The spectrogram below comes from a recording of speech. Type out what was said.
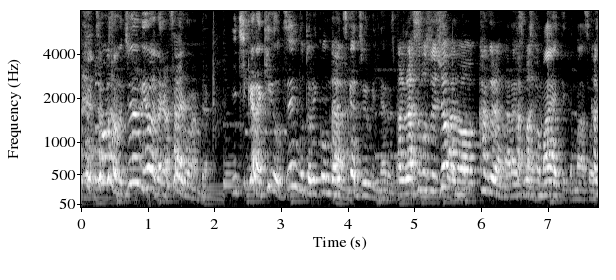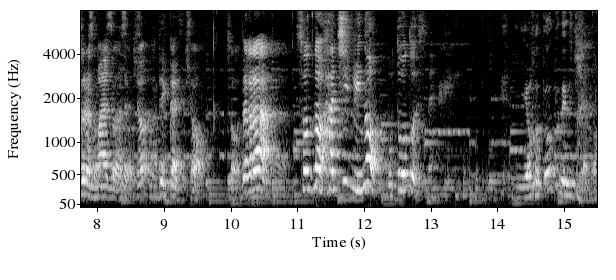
そもそも10尾はだから最後なんだよ。1から9を全部取り込んだやつが10尾になるんだあのラスボスでしょ？あの神楽の。ラスボスの前っていうかまあそうそうそう。神楽の前のでしょ？でっかいやつでしょ？そう。だからその8尾の弟ですね。いや弟出てきたの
